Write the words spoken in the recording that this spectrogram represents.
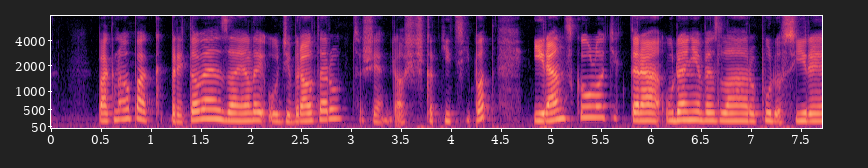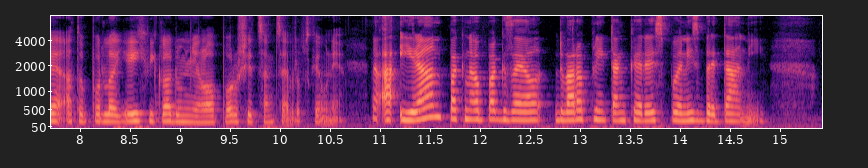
Pak naopak Britové zajali u Gibraltaru, což je další škrtící pod, iránskou loď, která údajně vezla ropu do Sýrie a to podle jejich výkladu mělo porušit sankce Evropské unie. No a Irán pak naopak zajal dva ropní tankery spojený s Británií.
